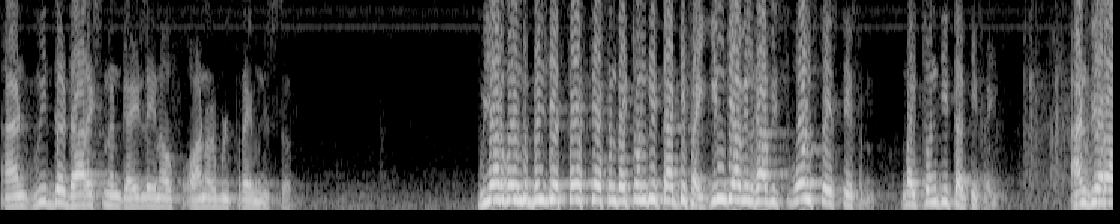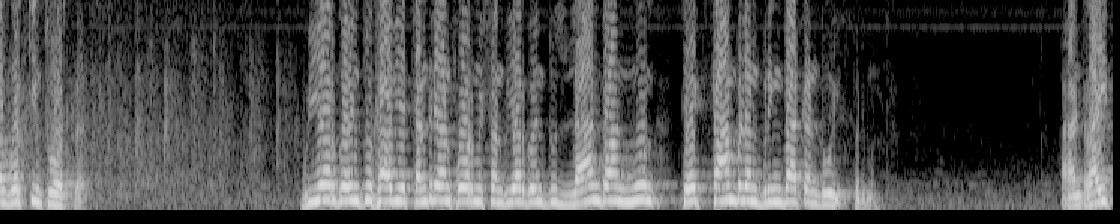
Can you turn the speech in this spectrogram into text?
And with the direction and guideline of Honorable Prime Minister, we are going to build a space station by 2035. India will have its own space station by 2035. And we are all working towards that. We are going to have a Chandrayaan 4 mission. We are going to land on moon, take sample and bring back and do experiment. And right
